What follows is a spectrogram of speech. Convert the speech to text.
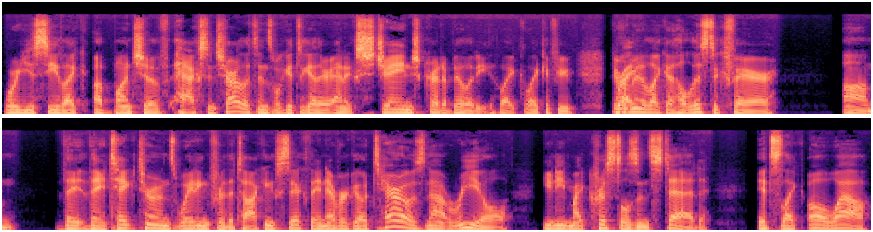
where you see like a bunch of hacks and charlatans will get together and exchange credibility. Like like if you if you've Right. ever been to like a holistic fair, um, they they take turns waiting for the talking stick. They never go, tarot's not real. You need my crystals instead. It's like, oh wow,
